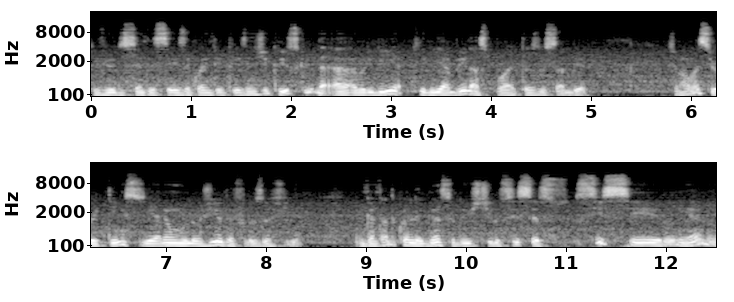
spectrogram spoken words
que viu de 106 a 43 a.C., que abriria, queria abrir as portas do saber. Chamava-se Hortêncio e era um elogio da filosofia. Encantado com a elegância do estilo ciceroniano,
